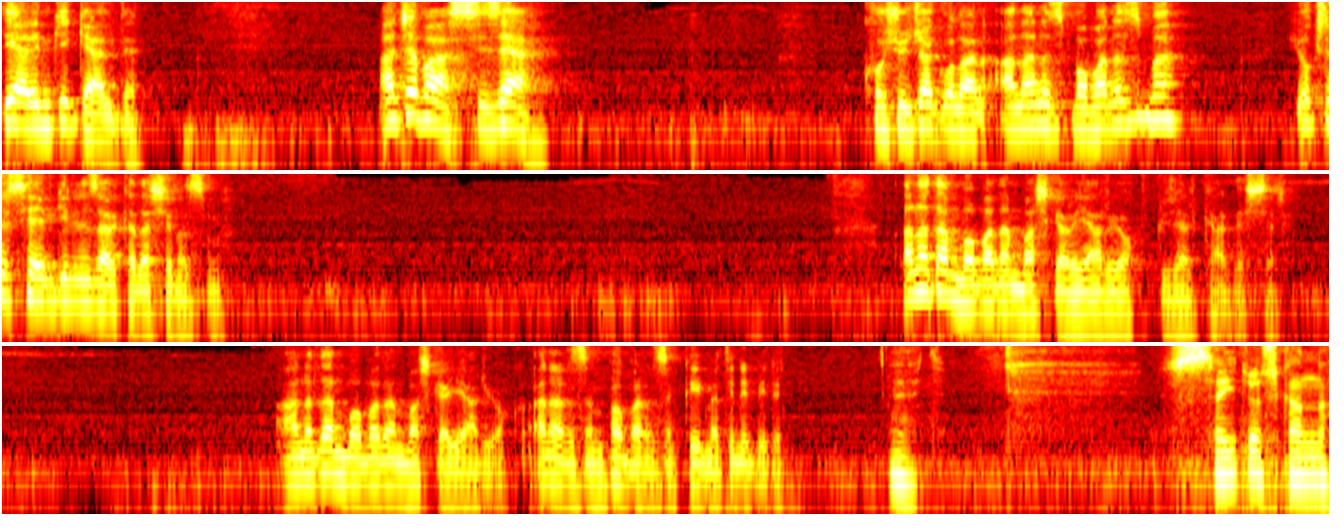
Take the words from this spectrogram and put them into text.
diyelim ki geldi. Acaba size koşacak olan ananız babanız mı yoksa sevgiliniz arkadaşınız mı? Anadan babadan başka yar yok güzel kardeşler. Anadan babadan başka yar yok. Ananızın babanızın kıymetini bilin. Evet. Sait Özkanlı.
